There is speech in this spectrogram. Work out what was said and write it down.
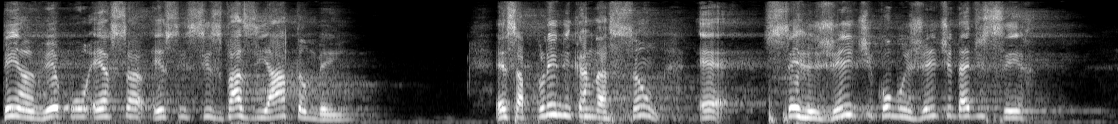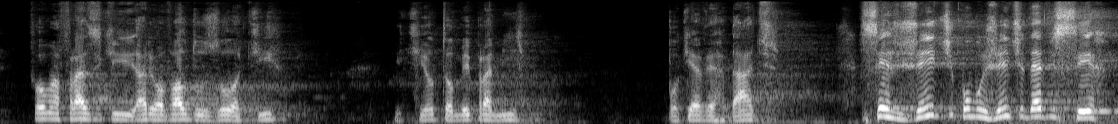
tem a ver com essa, esse se esvaziar também. Essa plena encarnação é ser gente como gente deve ser. Foi uma frase que Ariovaldo usou aqui e que eu tomei para mim porque é verdade. Ser gente como gente deve ser.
